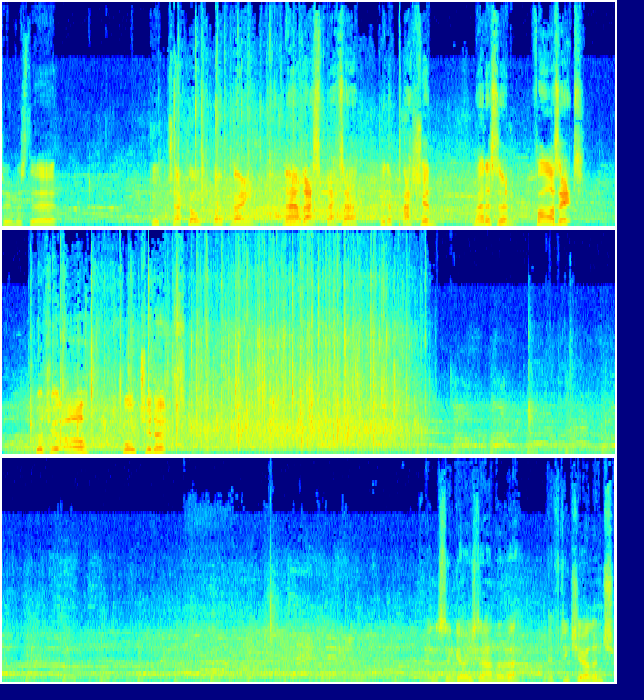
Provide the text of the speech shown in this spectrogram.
Tuma's there. Good tackle by Payne. Now that's better. Bit of passion. Maddison fars it. Good. Oh, fortunate. Anderson goes down on a hefty challenge.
